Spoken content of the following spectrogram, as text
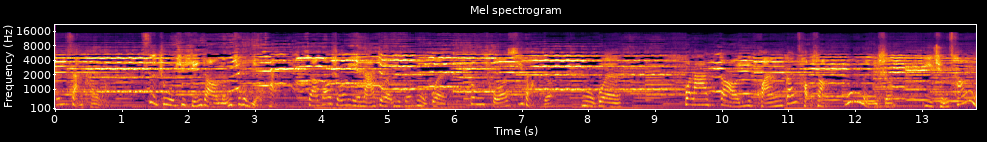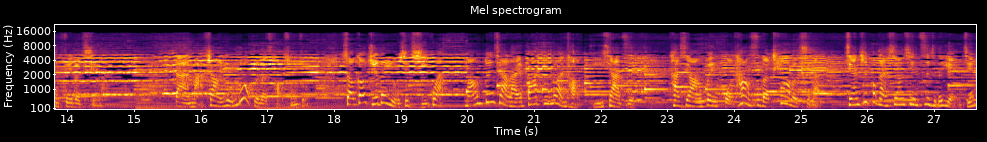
分散开来，四处去寻找能吃的野菜。小高手里拿着一根木棍，东戳西捣着，木棍拨拉到一团干草上，嗡的一声，一群苍蝇飞了起来，但马上又落回了草丛中。小高觉得有些奇怪，忙蹲下来扒开乱草，一下子。他像被火烫似的跳了起来，简直不敢相信自己的眼睛。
